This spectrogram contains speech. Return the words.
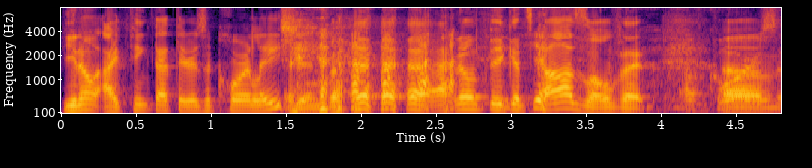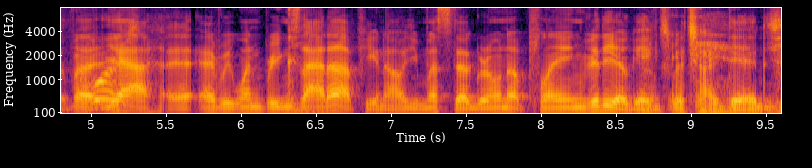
You know, I think that there's a correlation. I don't think it's causal, but Of course, um, of but course. yeah, everyone brings that up. You know, you must have grown up playing video games, which I did.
